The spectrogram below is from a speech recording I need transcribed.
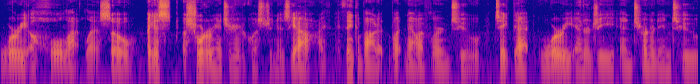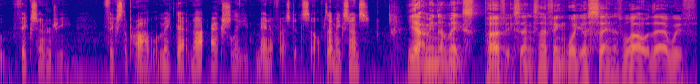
worry a whole lot less. So I guess a shorter answer to your question is yeah, I, I, think about it, but now I've learned to take that worry energy and turn it into fix energy, fix the problem, make that not actually manifest itself. Does that make sense? Yeah, I mean, that makes perfect sense. And I think what you're saying as well there with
